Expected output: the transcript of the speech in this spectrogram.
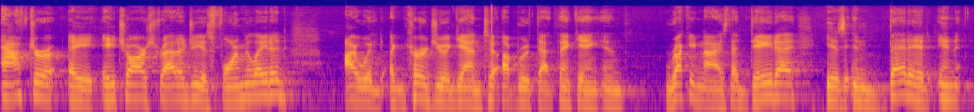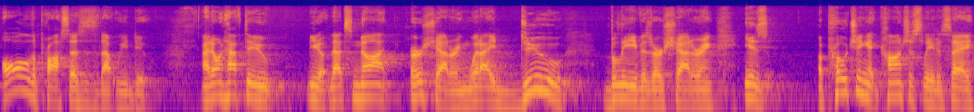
after a HR strategy is formulated, I would encourage you again to uproot that thinking and recognize that data is embedded in all the processes that we do. I don't have to, you know, that's not earth shattering. What I do believe is earth shattering is approaching it consciously to say,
